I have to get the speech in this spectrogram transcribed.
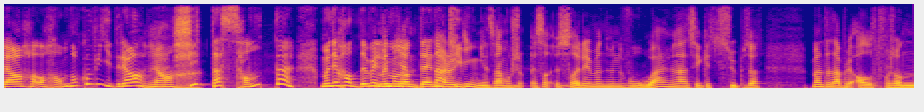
ja, han har kommet videre, ja. Ja. Shit, det er sant, det! Men de hadde veldig Men mange av den typen ingen som morsom. Sorry, men hun Voe hun er sikkert supersøt. Men det der blir altfor sånn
